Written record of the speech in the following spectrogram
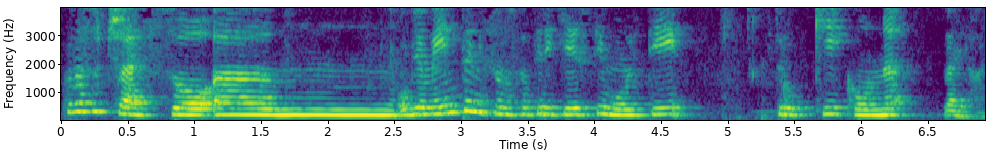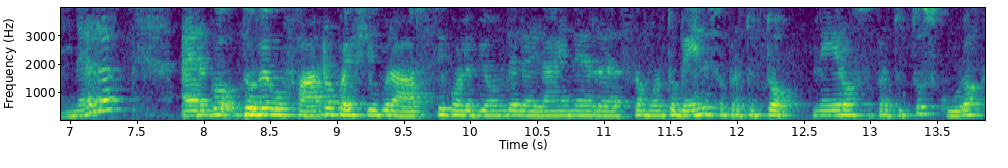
Cosa è successo? Um, ovviamente mi sono stati richiesti molti trucchi con l'eyeliner, ergo dovevo farlo, poi figurarsi, con le bionde l'eyeliner sta molto bene, soprattutto nero, soprattutto scuro,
